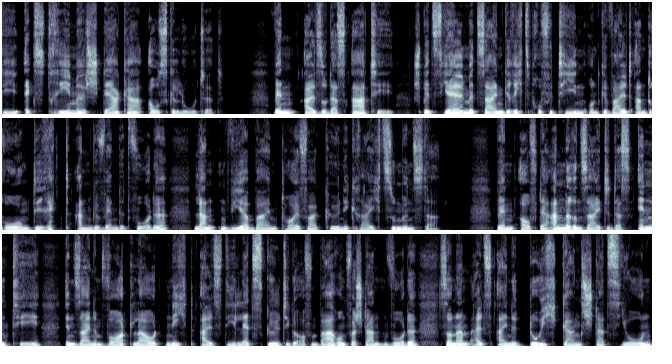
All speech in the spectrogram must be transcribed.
die Extreme stärker ausgelotet. Wenn also das AT speziell mit seinen Gerichtsprophetien und Gewaltandrohung direkt angewendet wurde, landen wir beim Täuferkönigreich zu Münster wenn auf der anderen Seite das NT in seinem Wortlaut nicht als die letztgültige Offenbarung verstanden wurde, sondern als eine Durchgangsstation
